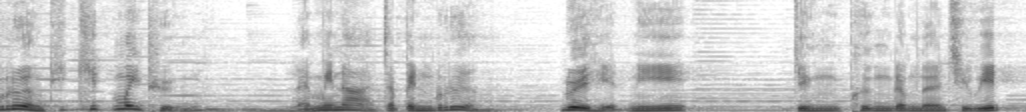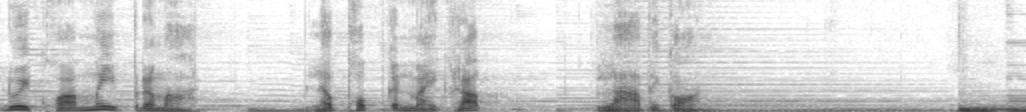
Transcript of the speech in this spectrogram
เรื่องที่คิดไม่ถึง และไม่น่าจะเป็นเรื่อง ด้วยเหตุนี้ จึงพึงดำเนินชีวิตด้วยความไม่ประมาท แล้วพบกันใหม่ครับ ลาไปก่อน thank you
